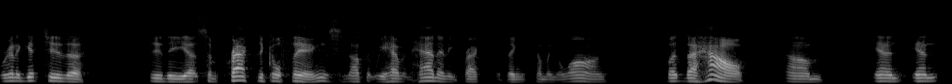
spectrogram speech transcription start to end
We're going to get to the to the uh, some practical things. Not that we haven't had any practical things coming along, but the how. Um, and and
